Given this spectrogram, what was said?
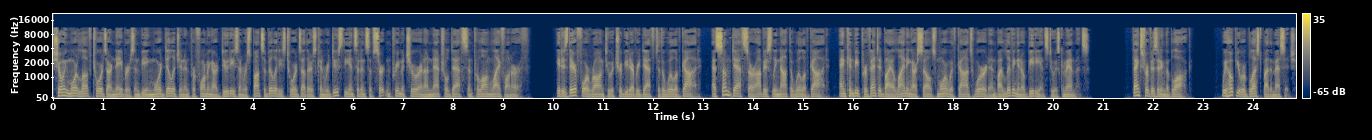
showing more love towards our neighbors and being more diligent in performing our duties and responsibilities towards others can reduce the incidence of certain premature and unnatural deaths and prolong life on earth. It is therefore wrong to attribute every death to the will of God, as some deaths are obviously not the will of God, and can be prevented by aligning ourselves more with God's Word and by living in obedience to His commandments. Thanks for visiting the blog. We hope you were blessed by the message.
